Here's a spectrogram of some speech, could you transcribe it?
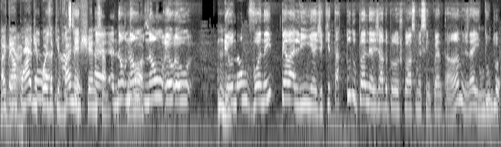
Vai Também ter uma acho. porrada de coisa que vai Assim, mexer nessa. é, não, não, não, eu, eu, eu não vou nem pela linha de que tá tudo planejado pelos próximos 50 anos, né? E Uhum. tudo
